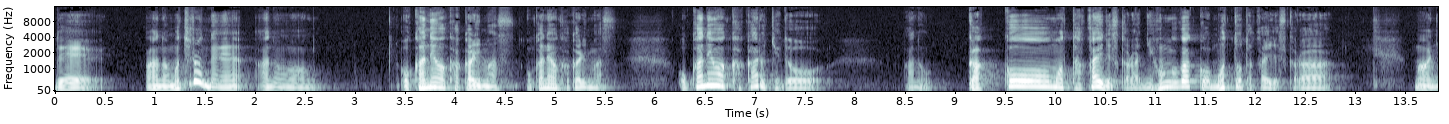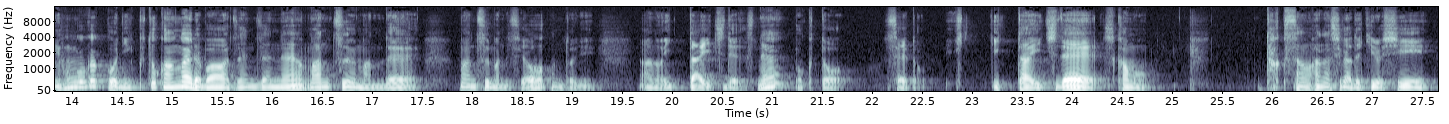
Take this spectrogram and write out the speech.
であのもちろんねあのお金はかかります。お金はかかります。お金はかかるけどあの学校も高いですから日本語学校もっと高いですからまあ日本語学校に行くと考えれば全然ねマンツーマンでマンツーマンですよ。本当に。あの1対1でですね僕と生徒。1対1でしかもたくさん話ができるし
